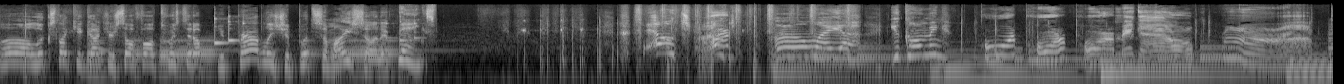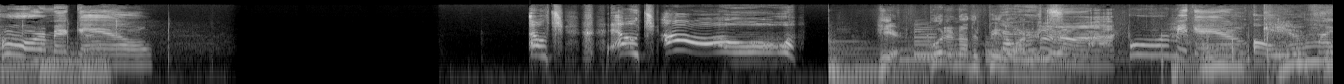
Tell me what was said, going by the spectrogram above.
Oh, looks like you got yourself all twisted up. You probably should put some ice on it. Thanks. Ouch! Ouch! Oh, Maya, you coming? Poor, poor, poor Miguel. Ah, Poor Miguel. Ouch! Ouch! Oh! Here, put another pillow under your ankle. Poor Miguel. Oh, my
